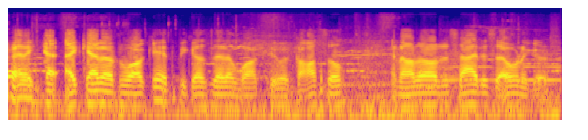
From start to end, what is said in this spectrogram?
And I, ca I cannot walk in because then I walk to a castle and on the other side is Onager.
